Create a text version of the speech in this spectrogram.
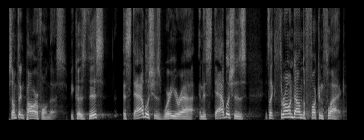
Something powerful in this, because this establishes where you're at and establishes, it's like throwing down the fucking flag.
